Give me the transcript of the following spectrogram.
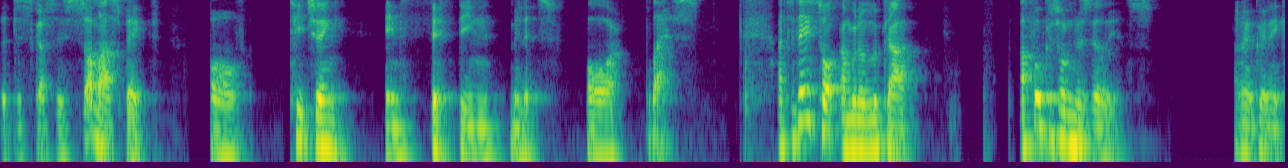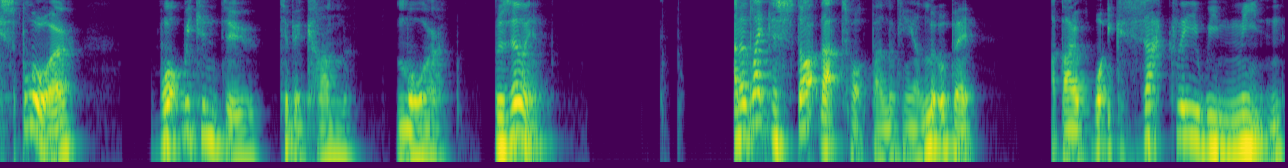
that discusses some aspect of teaching in 15 minutes or less. And today's talk, I'm going to look at a focus on resilience. And I'm going to explore what we can do to become more resilient. And I'd like to start that talk by looking a little bit about what exactly we mean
